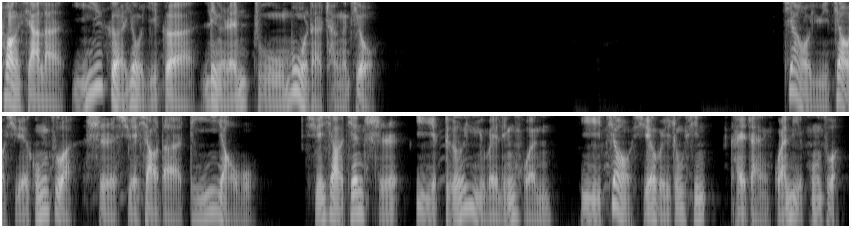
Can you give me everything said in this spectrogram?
创下了一个又一个令人瞩目的成就。教育教学工作是学校的第一要务，学校坚持以德育为灵魂，以教学为中心开展管理工作，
